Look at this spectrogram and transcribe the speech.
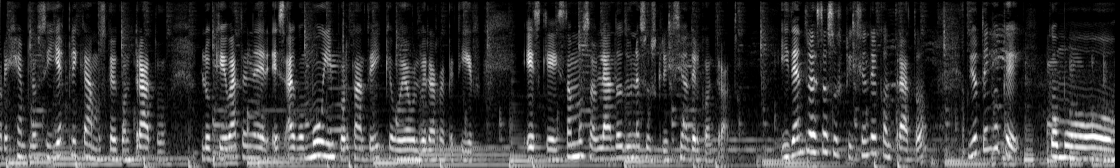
Por ejemplo, si ya explicamos que el contrato lo que va a tener es algo muy importante y que voy a volver a repetir, es que estamos hablando de una suscripción del contrato. Y dentro de esta suscripción del contrato, yo tengo que, como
